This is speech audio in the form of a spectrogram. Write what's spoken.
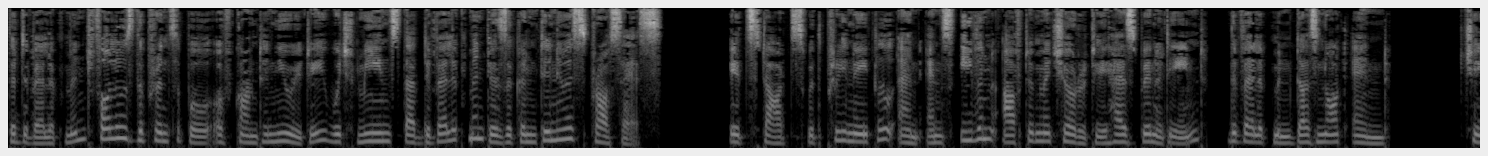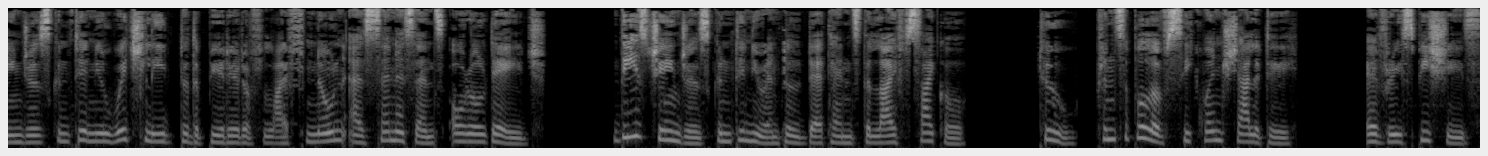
The development follows the principle of continuity which means that development is a continuous process. It starts with prenatal and ends even after maturity has been attained, development does not end. Changes continue which lead to the period of life known as senescence or old age. These changes continue until death ends the life cycle. 2. Principle of sequentiality. Every species,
